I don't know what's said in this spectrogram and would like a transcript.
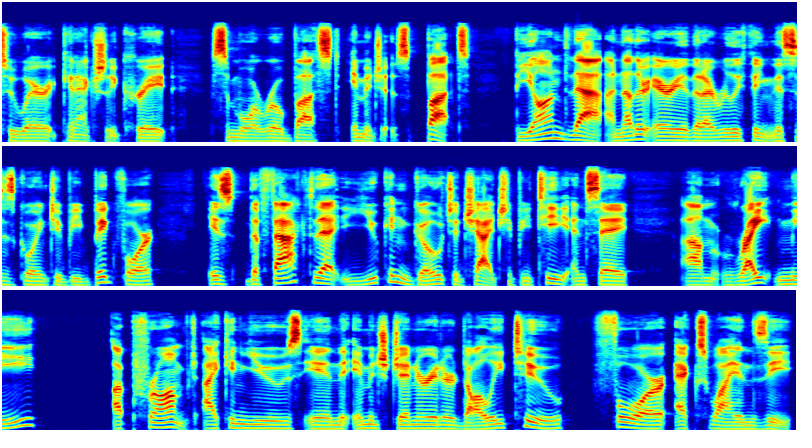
to where it can actually create some more robust images. But Beyond that, another area that I really think this is going to be big for is the fact that you can go to ChatGPT and say, um, write me a prompt I can use in the image generator DALL-E 2 for X, Y, and Z.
